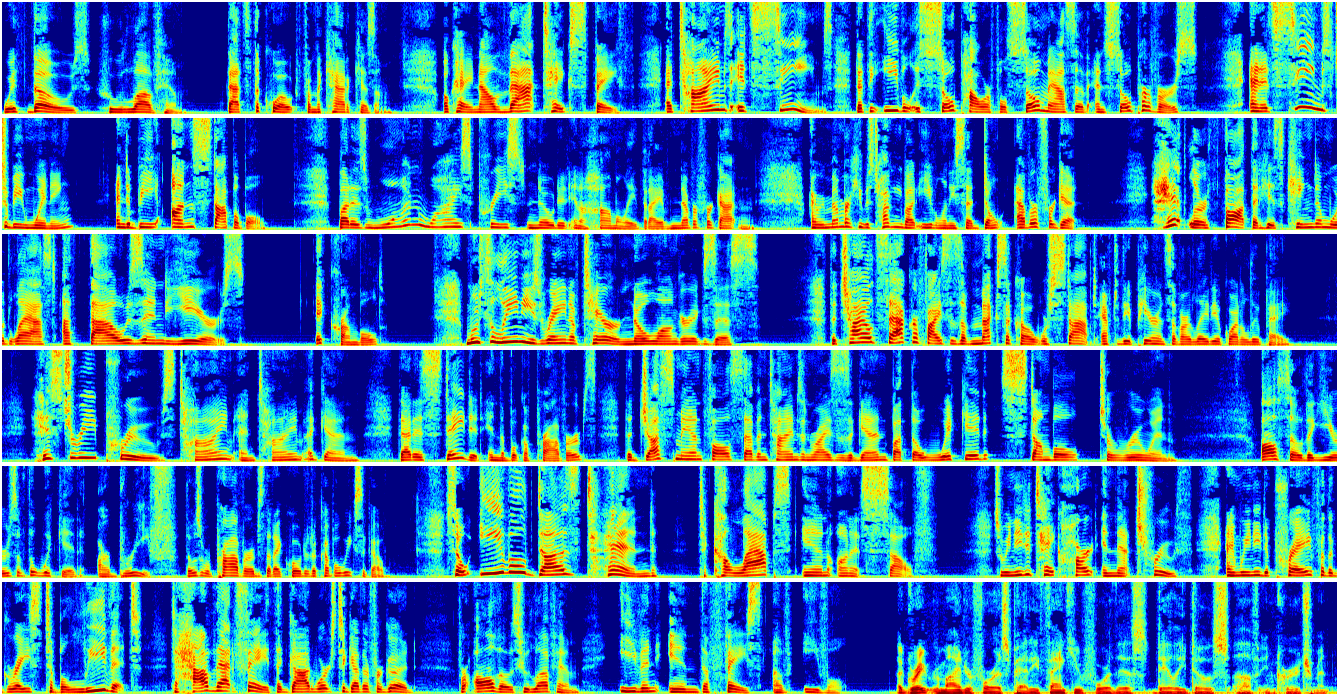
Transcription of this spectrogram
with those who love him. That's the quote from the Catechism. Okay, now that takes faith. At times, it seems that the evil is so powerful, so massive, and so perverse, and it seems to be winning and to be unstoppable. But as one wise priest noted in a homily that I have never forgotten, I remember he was talking about evil and he said, Don't ever forget. Hitler thought that his kingdom would last a thousand years. It crumbled. Mussolini's reign of terror no longer exists. The child sacrifices of Mexico were stopped after the appearance of Our Lady of Guadalupe. History proves time and time again that is stated in the book of Proverbs the just man falls seven times and rises again, but the wicked stumble to ruin. Also, the years of the wicked are brief. Those were Proverbs that I quoted a couple weeks ago. So evil does tend to collapse in on itself. So we need to take heart in that truth and we need to pray for the grace to believe it, to have that faith that God works together for good for all those who love him, even in the face of evil. A great reminder for us, Patty. Thank you for this daily dose of encouragement.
